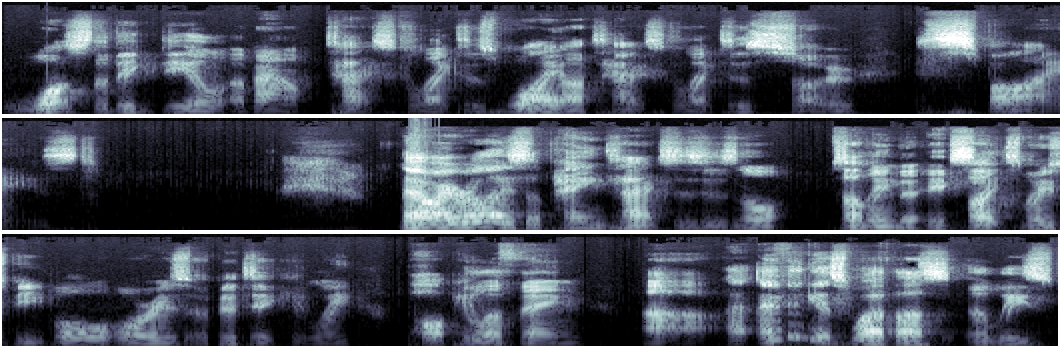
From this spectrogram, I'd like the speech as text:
what's the big deal about tax collectors? Why are tax collectors so despised? Now, I realize that paying taxes is not something that excites most people or is a particularly popular thing. Uh, I think it's worth us at least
